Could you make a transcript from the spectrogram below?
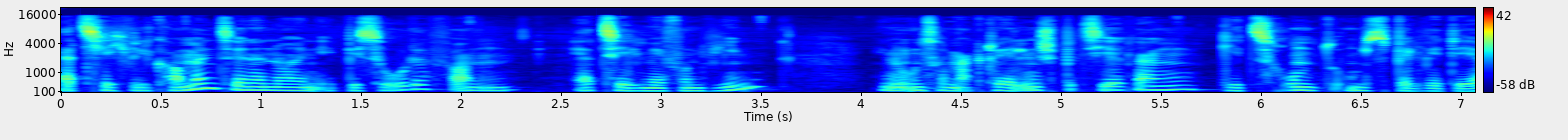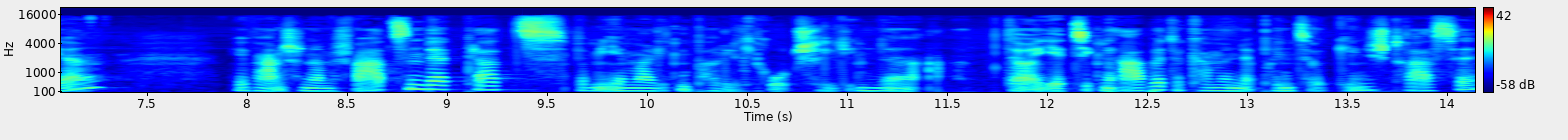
Herzlich willkommen zu einer neuen Episode von Erzähl mir von Wien. In unserem aktuellen Spaziergang geht es rund ums Belvedere. Wir waren schon am Schwarzenbergplatz, beim ehemaligen Pauli Rothschild in der, der jetzigen Arbeiterkammer in der Prinz-Eugen-Straße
